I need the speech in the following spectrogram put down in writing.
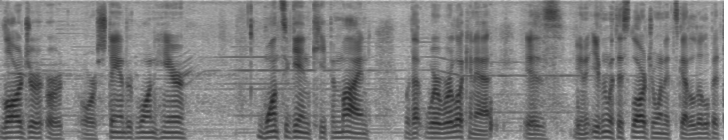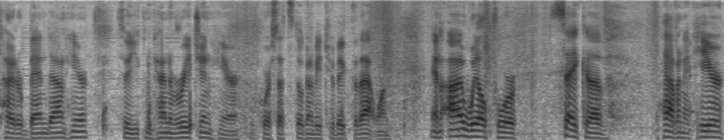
larger or, or standard one here. Once again, keep in mind, that- where we're looking at is, you know, even with this larger one, it's got a little bit tighter bend down here. So you can kind of reach in here. Of course, that's still gonna be too big for that one. And I will, for sake of having it here,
